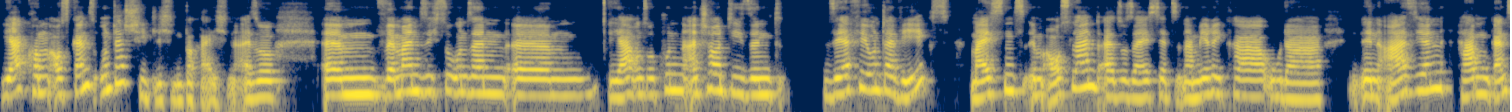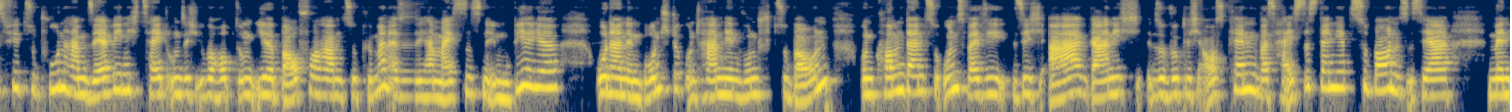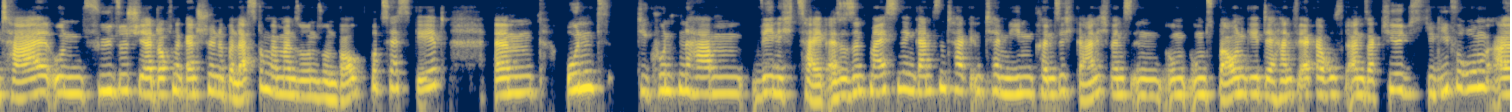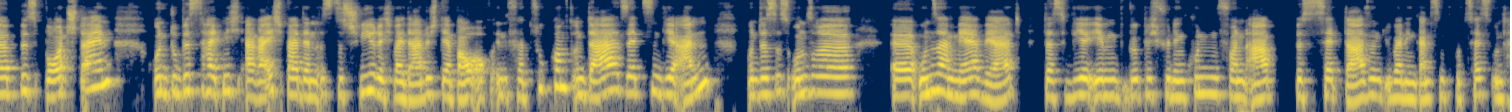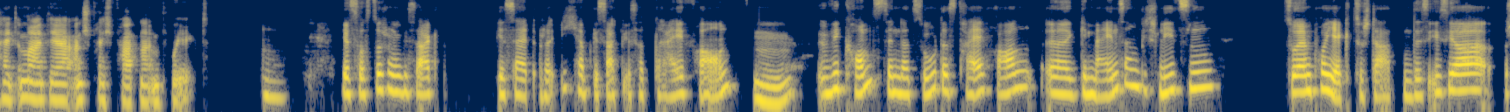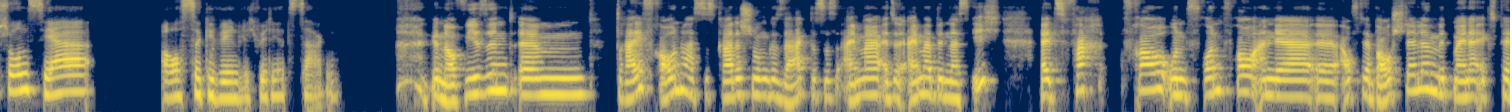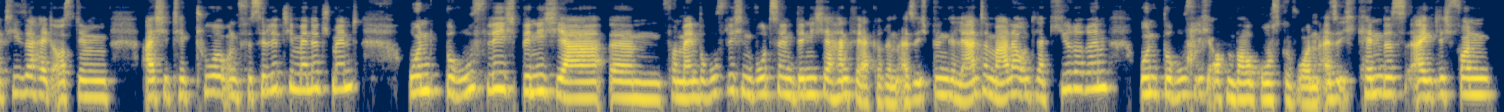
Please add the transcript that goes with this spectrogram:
ja, kommen aus ganz unterschiedlichen Bereichen. Also ähm, wenn man sich so unseren, ähm, ja, unsere Kunden anschaut, die sind sehr viel unterwegs meistens im Ausland, also sei es jetzt in Amerika oder in Asien, haben ganz viel zu tun, haben sehr wenig Zeit, um sich überhaupt um ihr Bauvorhaben zu kümmern. Also sie haben meistens eine Immobilie oder ein Grundstück und haben den Wunsch zu bauen und kommen dann zu uns, weil sie sich A gar nicht so wirklich auskennen. Was heißt es denn jetzt zu bauen? Es ist ja mental und physisch ja doch eine ganz schöne Belastung, wenn man so in so einen Bauprozess geht. Ähm, und die Kunden haben wenig Zeit, also sind meistens den ganzen Tag in Terminen, können sich gar nicht, wenn es um, ums Bauen geht, der Handwerker ruft an, sagt, hier ist die Lieferung äh, bis Bordstein und du bist halt nicht erreichbar, dann ist es schwierig, weil dadurch der Bau auch in Verzug kommt und da setzen wir an und das ist unsere, äh, unser Mehrwert, dass wir eben wirklich für den Kunden von A bis Z da sind über den ganzen Prozess und halt immer der Ansprechpartner im Projekt. Mhm. Jetzt hast du schon gesagt, ihr seid, oder ich habe gesagt, ihr seid drei Frauen. Mhm. Wie kommt es denn dazu, dass drei Frauen äh, gemeinsam beschließen, so ein Projekt zu starten? Das ist ja schon sehr außergewöhnlich, würde ich jetzt sagen. Genau, wir sind ähm, drei Frauen, du hast es gerade schon gesagt. Das ist einmal, also einmal bin das ich als Fachfrau und Frontfrau an der, äh, auf der Baustelle mit meiner Expertise halt aus dem Architektur- und Facility Management. Und beruflich bin ich ja, ähm, von meinen beruflichen Wurzeln bin ich ja Handwerkerin. Also ich bin gelernte Maler und Lackiererin und beruflich auf dem Bau groß geworden. Also ich kenne das eigentlich von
